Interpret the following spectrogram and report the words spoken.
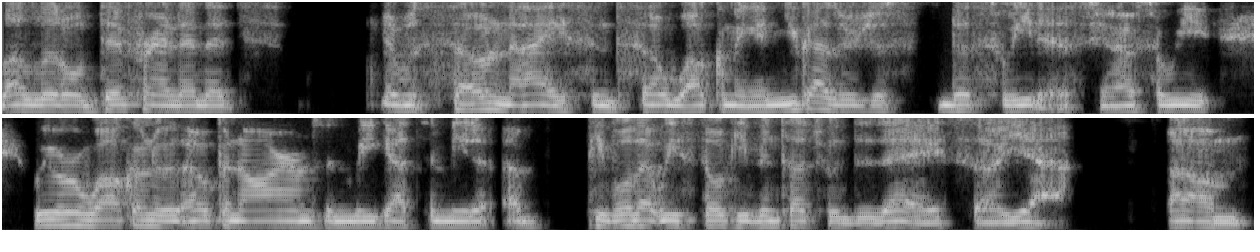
a little different, and it's it was so nice and so welcoming. And you guys are just the sweetest, you know. So we we were welcomed with open arms, and we got to meet a, a people that we still keep in touch with today. So yeah. Um,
